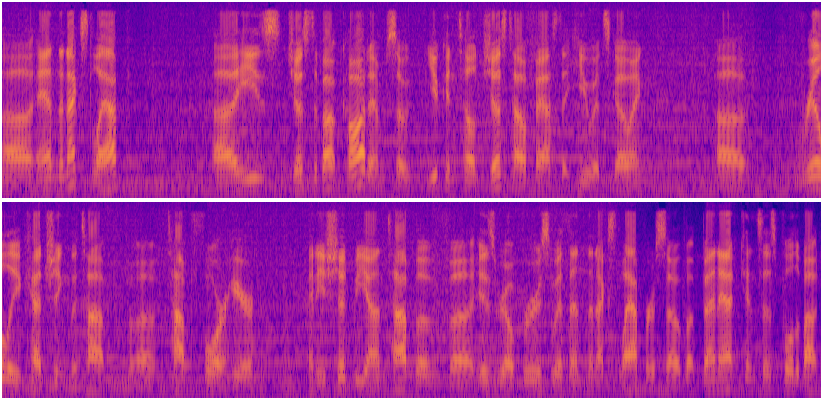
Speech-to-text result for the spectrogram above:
Uh, and the next lap, uh, he's just about caught him, so you can tell just how fast that Hewitt's going. Uh, really catching the top uh, top four here, and he should be on top of uh, Israel Bruce within the next lap or so. But Ben Atkins has pulled about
